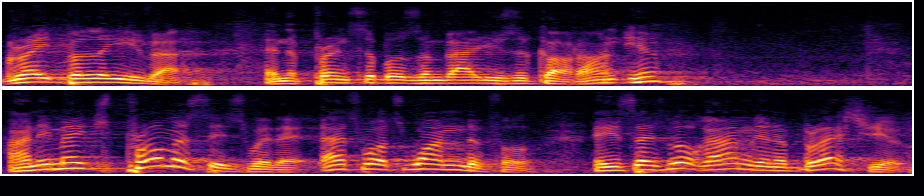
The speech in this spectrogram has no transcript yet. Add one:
Great believer in the principles and values of God, aren't you? And he makes promises with it. That's what's wonderful. He says, Look, I'm going to bless you,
